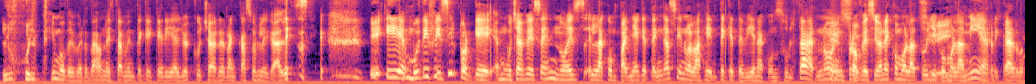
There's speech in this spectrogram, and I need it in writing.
lo último de verdad honestamente que quería yo escuchar eran casos legales. Y, es muy difícil porque muchas veces no es la compañía que tengas sino la gente que te viene a consultar no en profesiones como la tuya y como la mía Ricardo.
